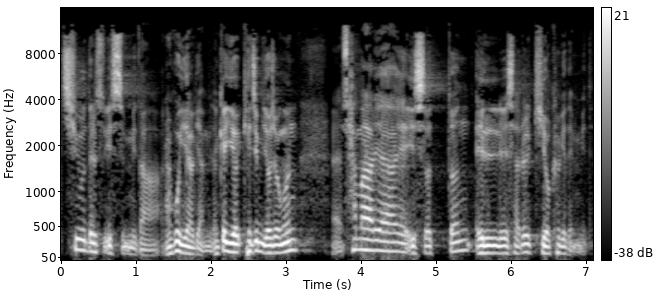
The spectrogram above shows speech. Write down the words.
치유될 수 있습니다. 라고 이야기합니다. 그러니까 계집 여종은 사마리아에 있었던 엘리사를 기억하게 됩니다.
